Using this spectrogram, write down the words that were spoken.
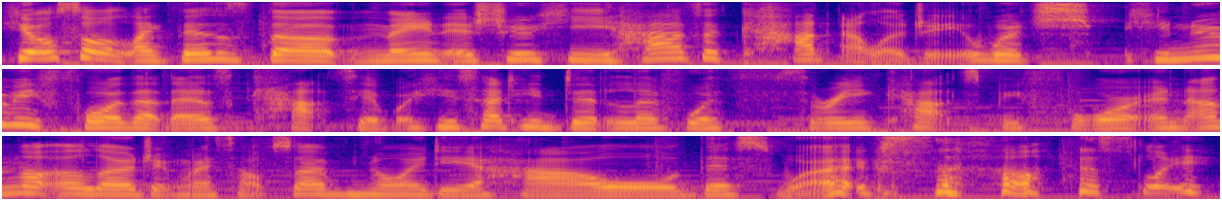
he also, like, this is the main issue. He has a cat allergy, which he knew before that there's cats here, but he said he did live with three cats before, and I'm not allergic myself, so I have no idea how this works, honestly.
